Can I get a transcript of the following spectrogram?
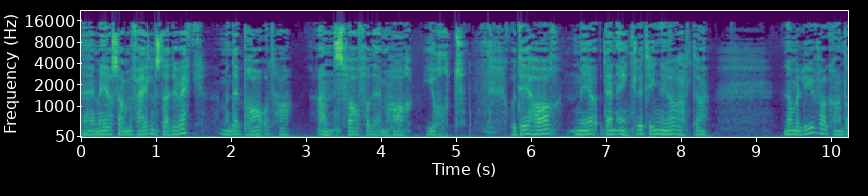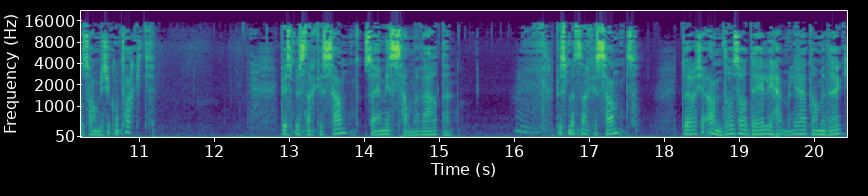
Eh, vi gjør samme feilen stadig vekk, men det er bra å ta ansvar for det vi har gjort. Og det har med den enkle ting å gjøre at når vi lyver for hverandre, så har vi ikke kontakt. Hvis vi snakker sant, så er vi i samme verden. Mm. Hvis vi snakker sant, da er det ikke andre som har del i hemmeligheter med deg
